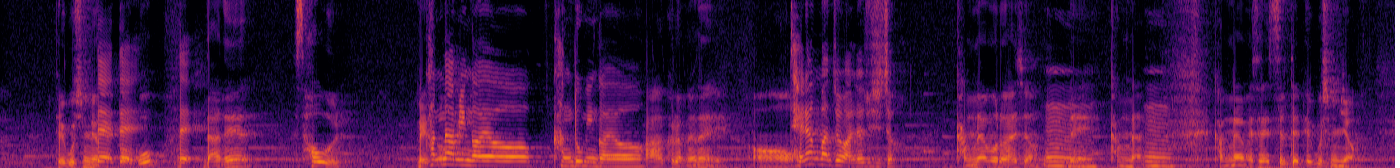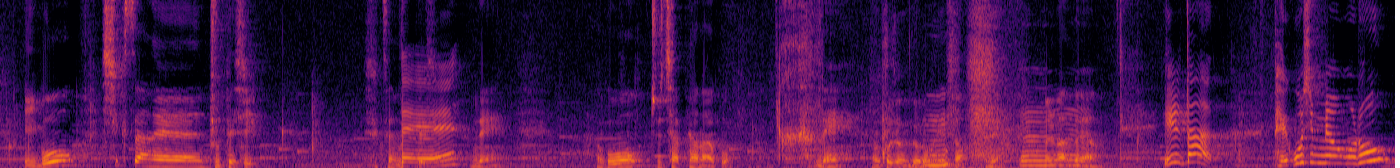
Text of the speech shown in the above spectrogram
150명 네, 할 네. 거고 네. 나는 서울. 강남인가요? 강동인가요? 아 그러면은 어, 대략만 좀 알려주시죠. 강남으로 하죠. 음. 네, 강남. 음. 강남에서 했을 때 150명. 이고 식사는 뷔페식. 식사는 네. 뷔페식. 네. 하고 주차 편하고. 네. 그 정도로 음. 해서 네. 얼마인가요? 일단 150명으로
